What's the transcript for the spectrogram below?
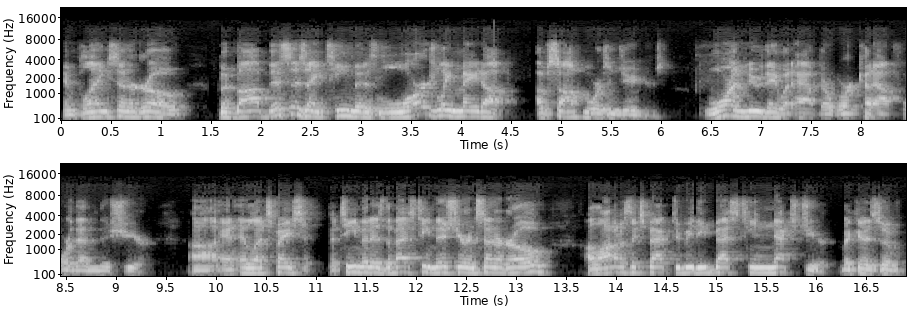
in playing Center Grove. But, Bob, this is a team that is largely made up of sophomores and juniors. Warren knew they would have their work cut out for them this year. Uh, and, and let's face it, the team that is the best team this year in Center Grove, a lot of us expect to be the best team next year because of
